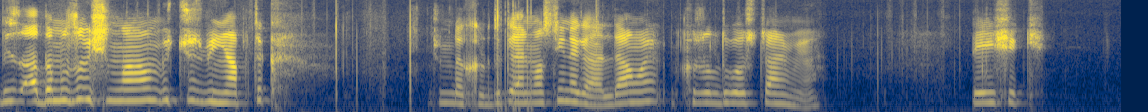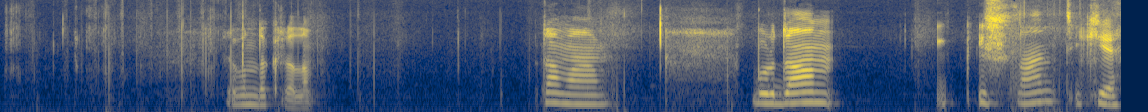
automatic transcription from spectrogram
Biz adamızı ışınlanalım 300 bin yaptık. Şunu da kırdık. Elmas yine geldi ama kırıldı göstermiyor. Değişik. Bunu da kıralım. Tamam. Buradan Island 2.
